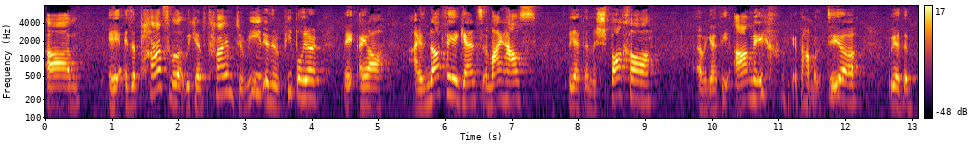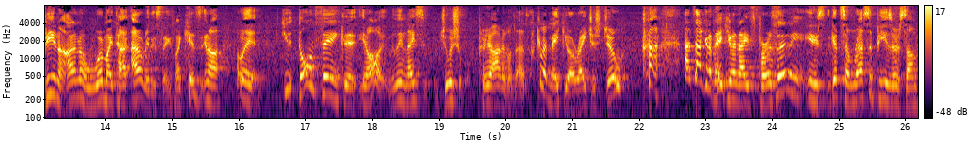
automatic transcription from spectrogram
Um, is it possible that we can have time to read? And there are people here, they, you know, I have nothing against, in my house, we get the mishpacha, and we get the ami, we get the hamodia, we get the bina. I don't know where my, ta- I don't read these things. My kids, you know, I don't really, you don't think that, you know, really nice Jewish periodicals, that's not going to make you a righteous Jew. that's not going to make you a nice person. You, you, get some recipes or some,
